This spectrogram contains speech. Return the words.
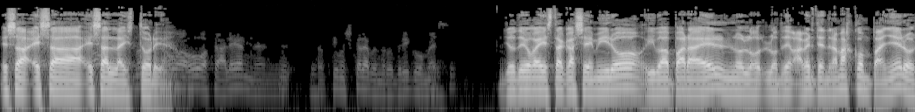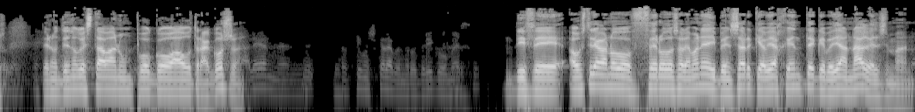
Esa, esa, esa es la historia. Yo te digo que ahí está Casemiro y va para él. Los, a ver, tendrá más compañeros, pero entiendo que estaban un poco a otra cosa. Dice, Austria ganó 0-2 Alemania y pensar que había gente que pedía Nagelsmann.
